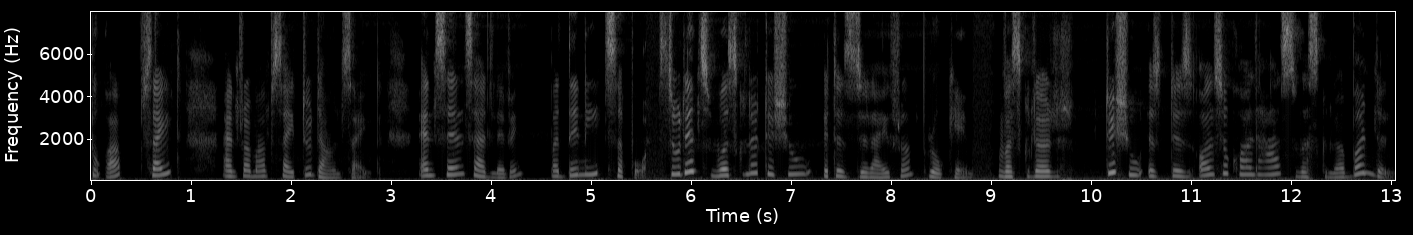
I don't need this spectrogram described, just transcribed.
to upside and from upside to downside and cells are living but they need support. Students, vascular tissue, it is derived from procambium. Vascular tissue it is also called as vascular bundle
